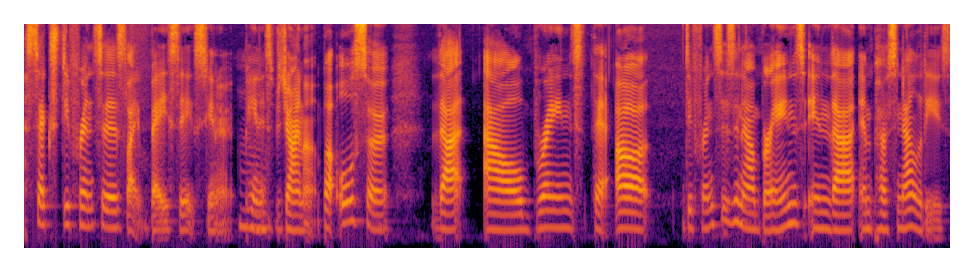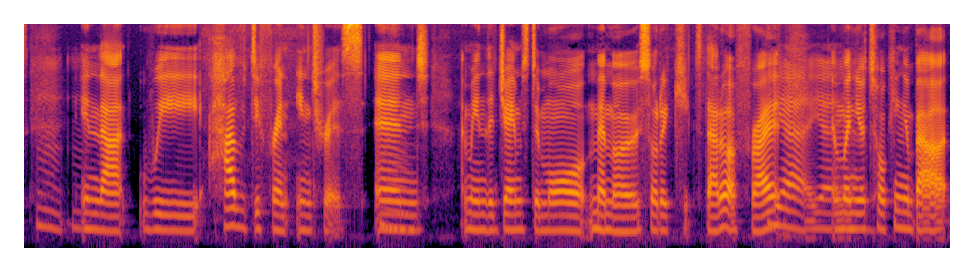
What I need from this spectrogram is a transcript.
sex differences like basics, you know, mm. penis, vagina, but also that our brains, there are differences in our brains in that and personalities mm, mm. in that we have different interests mm. and I mean the James Damore memo sort of kicked that off, right? Yeah, yeah. And when yeah. you're talking about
